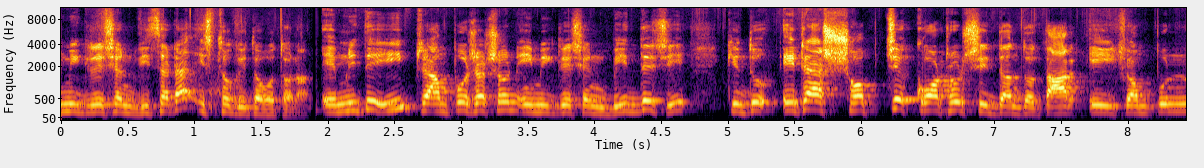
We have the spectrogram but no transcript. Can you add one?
ইমিগ্রেশন ভিসাটা স্থগিত হতো না। এমনিতেই ট্রাম্প প্রশাসন ইমিগ্রেশন বিদ্বেষী, কিন্তু এটা সবচেয়ে কঠোর সিদ্ধান্ত তার এই সম্পূর্ণ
